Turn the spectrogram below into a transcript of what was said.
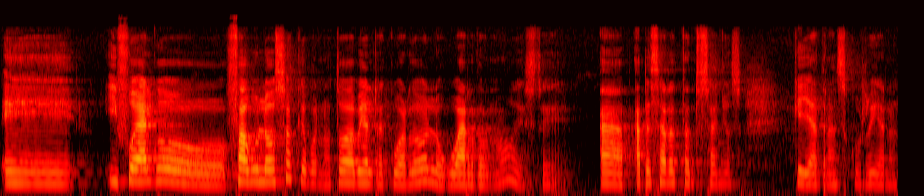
Eh, y fue algo fabuloso que, bueno, todavía el recuerdo lo guardo, ¿no? Este, a, a pesar de tantos años que ya transcurrieron.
